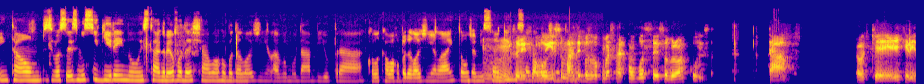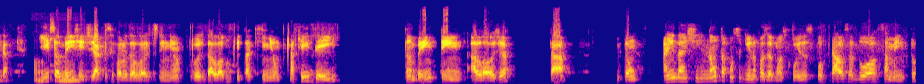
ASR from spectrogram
Então, se vocês me seguirem no Instagram, eu vou deixar o arroba da lojinha lá, vou mudar a bio pra colocar o arroba da lojinha lá, então já me segue. hum, você segue me falou isso, mas também. depois eu vou conversar com você sobre uma coisa. Tá? Ok, querida. E Ok. também, gente, já que você falou da lojinha, vou dar logo um pitaquinho. A K-Day também tem a loja, tá? Então, ainda a gente não está conseguindo fazer algumas coisas por causa do orçamento.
